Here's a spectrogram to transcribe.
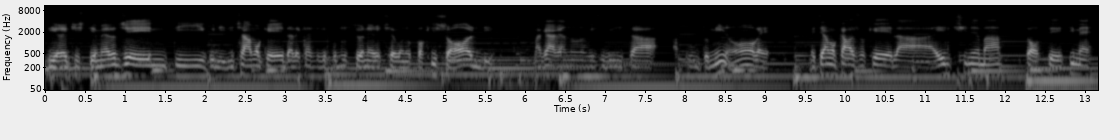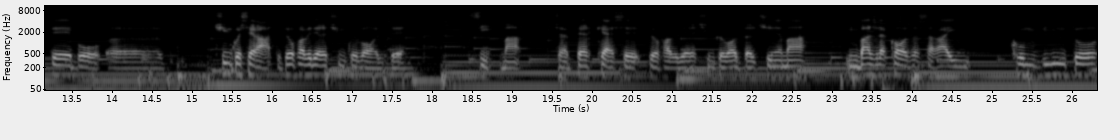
di registi emergenti, quindi diciamo che dalle case di produzione ricevono pochi soldi, magari hanno una visibilità appunto minore. Mettiamo caso che la, il cinema Totte ti mette boh, eh, 5 serate, te lo fa vedere 5 volte. Sì, ma cioè, perché se te lo fa vedere 5 volte al cinema, in base a cosa sarai convinto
